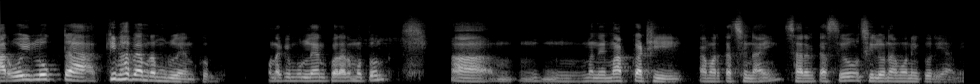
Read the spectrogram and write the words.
আর ওই লোকটা কীভাবে আমরা মূল্যায়ন করব? ওনাকে মূল্যায়ন করার মতন মানে মাপকাঠি আমার কাছে নাই স্যারের কাছেও ছিল না মনে করি আমি।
